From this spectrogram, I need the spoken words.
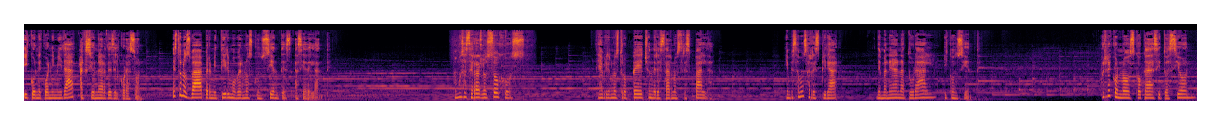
Y con ecuanimidad accionar desde el corazón. Esto nos va a permitir movernos conscientes hacia adelante. Vamos a cerrar los ojos y abrir nuestro pecho, enderezar nuestra espalda. Y empezamos a respirar de manera natural y consciente. Hoy reconozco cada situación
